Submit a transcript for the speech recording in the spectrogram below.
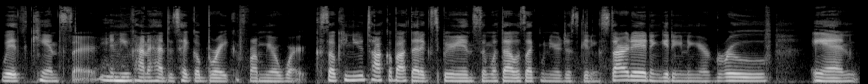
with cancer and you kind of had to take a break from your work. So, can you talk about that experience and what that was like when you were just getting started and getting in your groove and,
